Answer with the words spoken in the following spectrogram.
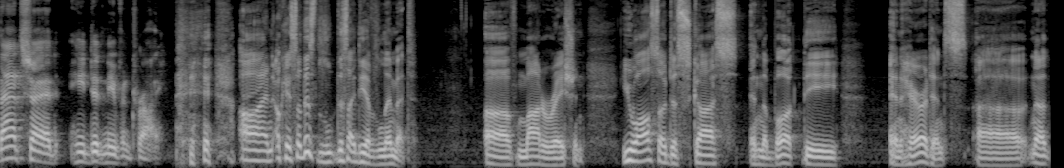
That said, he didn't even try. On okay, so this this idea of limit of moderation, you also discuss in the book the inheritance, uh, not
